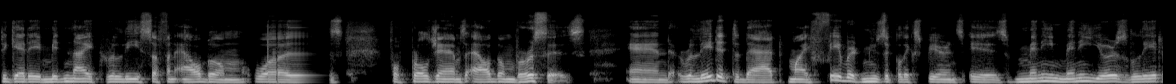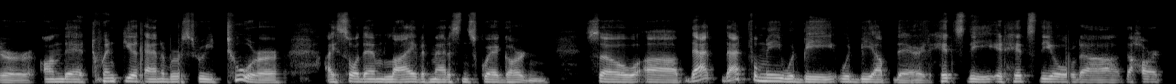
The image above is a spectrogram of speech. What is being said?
to get a midnight release of an album was for Pearl Jam's album Verses. And related to that, my favorite musical experience is many, many years later on their 20th anniversary tour, I saw them live at Madison Square Garden. So uh, that that for me would be would be up there. It hits the it hits the old uh, the heart.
